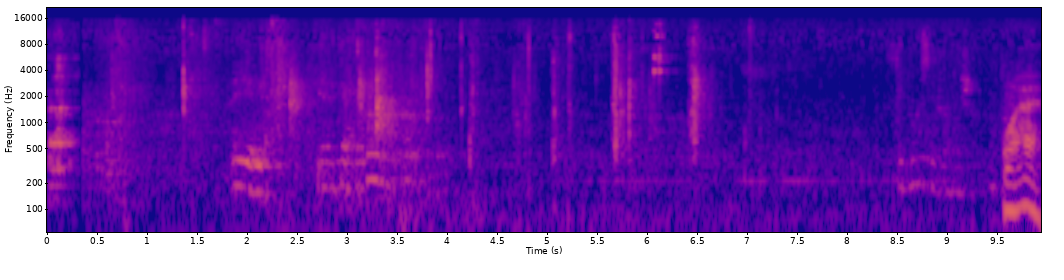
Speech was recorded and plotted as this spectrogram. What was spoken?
Ah, il y a les- il y a le capelin. C'est beau ces genre de choses. Ouais.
